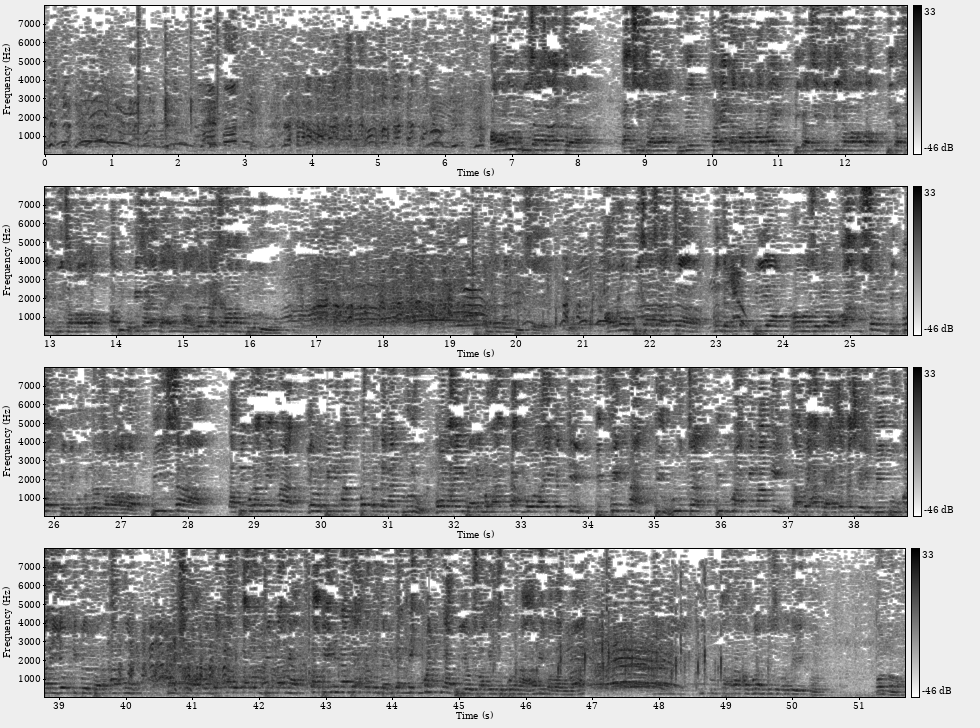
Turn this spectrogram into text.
Allah bisa saja kasih saya duit, saya nggak ngapa-ngapain, dikasih rezeki sama Allah, dikasih duit sama Allah, tapi bagi saya nggak enak, yo enak ceramah dulu. Bisa. Allah bisa saja menjadikan beliau Romo Suryo langsung diplot jadi gubernur sama Allah. Bisa, tapi kurang nikmat. Yang lebih nikmat pertentangan dulu. Mulai dari merangkak, mulai kecil, difitnah, dihujat, dimaki-maki, sampai ada SMS ke ibu-ibu, mari yuk tidur bareng aku. Masya Allah, tidak karu-karuan cintanya. Tapi ini nanti akan menjadikan nikmatnya beliau semakin sempurna. Amin, Allahumma. Itu cara Allah itu seperti itu. Mono.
